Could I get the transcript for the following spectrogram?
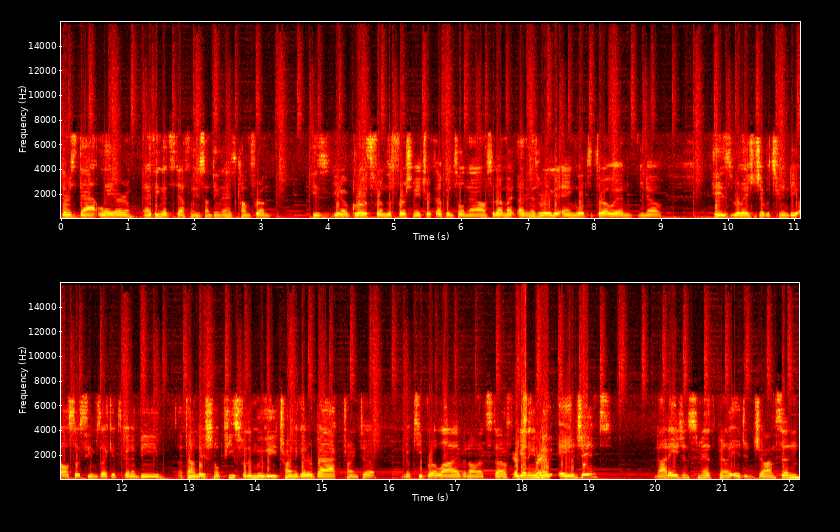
there's that layer, and I think that's definitely something that has come from his you know growth from the first Matrix up until now. So that might I think that's a really good angle to throw in. You know. His relationship with Trinity also seems like it's going to be a foundational piece for the movie, trying to get her back, trying to, you know, keep her alive and all that stuff. We're getting a new agent, not Agent Smith, apparently Agent Johnson,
